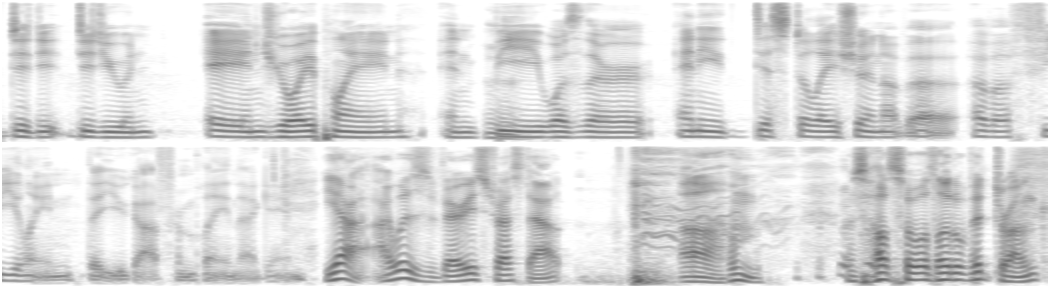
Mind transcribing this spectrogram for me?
did you did you en- a enjoy playing, and b was there any distillation of a of a feeling that you got from playing that game? Yeah, I was very stressed out. um, I was also a little bit drunk.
